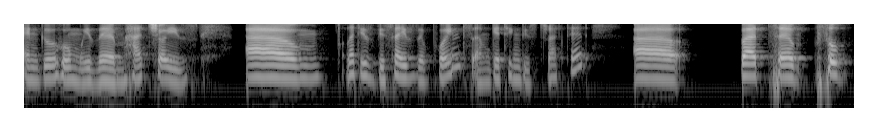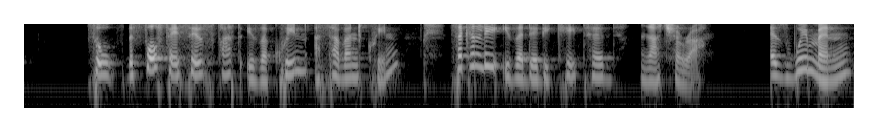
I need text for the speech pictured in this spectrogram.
and go home with them. Her choice. Um, that is besides the point. I'm getting distracted. Uh, but uh, so, so the four faces first is a queen, a servant queen. Secondly, is a dedicated nurturer. As women,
